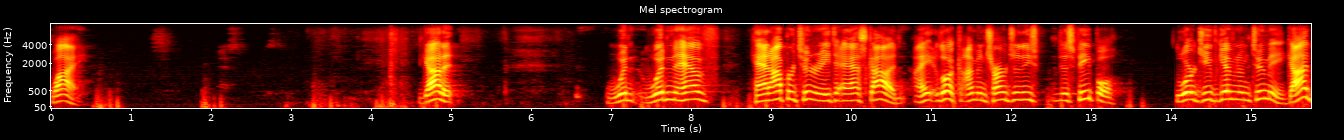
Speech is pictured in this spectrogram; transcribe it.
Why? Got it. Wouldn't wouldn't have had opportunity to ask God, I look, I'm in charge of these this people. Lord, you've given them to me. God,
